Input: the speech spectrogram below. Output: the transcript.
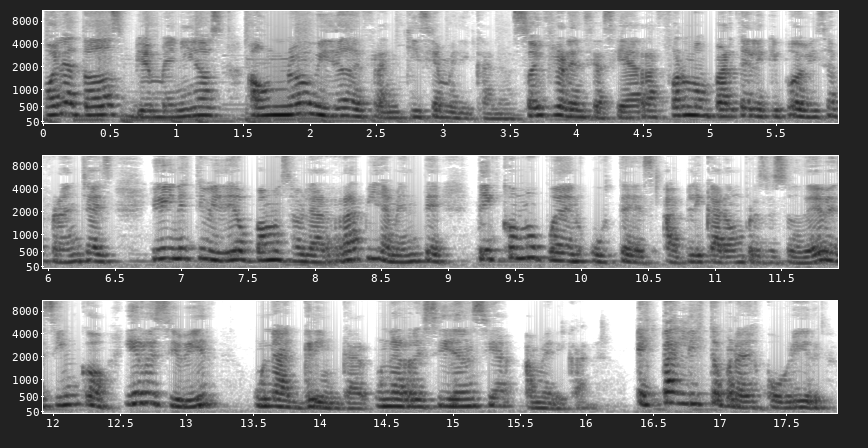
Hola a todos, bienvenidos a un nuevo video de franquicia americana. Soy Florencia Sierra, formo parte del equipo de Visa Franchise y hoy en este video vamos a hablar rápidamente de cómo pueden ustedes aplicar a un proceso de EB5 y recibir una Green Card, una residencia americana. ¿Estás listo para descubrir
